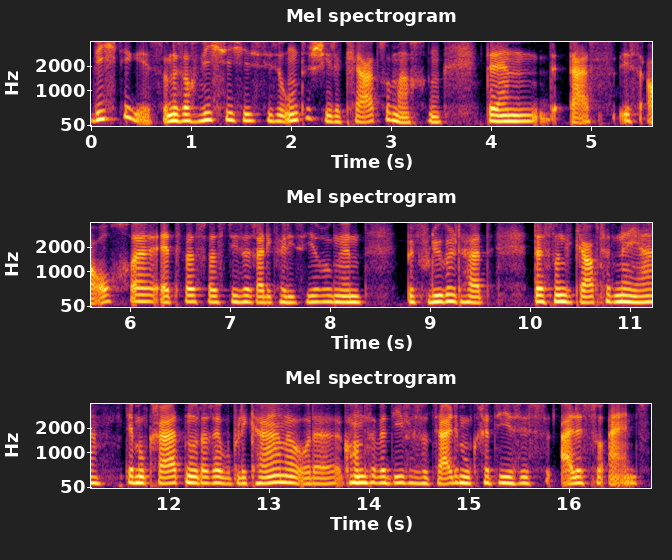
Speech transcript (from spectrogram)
wichtig ist und es auch wichtig ist, diese Unterschiede klar zu machen. Denn das ist auch äh, etwas, was diese Radikalisierungen beflügelt hat, dass man geglaubt hat, naja, Demokraten oder Republikaner oder konservative Sozialdemokratie, es ist alles so eins.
